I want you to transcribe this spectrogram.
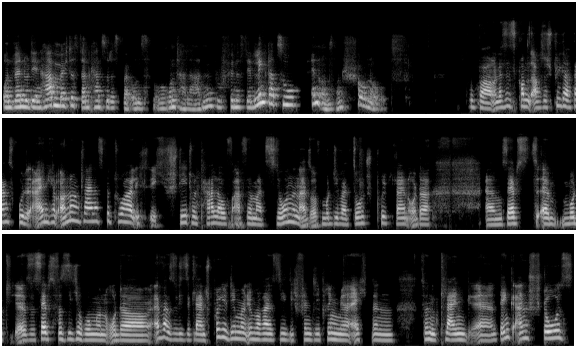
Und wenn du den haben möchtest, dann kannst du das bei uns runterladen. Du findest den Link dazu in unseren Show Notes. Super. Und das ist, kommt auch, das spielt auch ganz gut ein. Ich habe auch noch ein kleines Ritual. Ich, ich stehe total auf Affirmationen, also auf Motivationssprüchlein oder ähm, Selbst, ähm, also Selbstversicherungen oder einfach so diese kleinen Sprüche, die man überall sieht. Ich finde, die bringen mir echt einen, so einen kleinen äh, Denkanstoß.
